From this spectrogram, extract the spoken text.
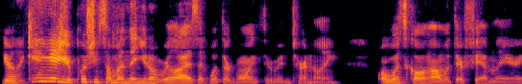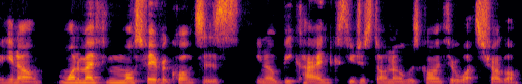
you're like yeah yeah you're pushing someone and then you don't realize like what they're going through internally or what's going on with their family or you know one of my most favorite quotes is you know be kind because you just don't know who's going through what struggle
